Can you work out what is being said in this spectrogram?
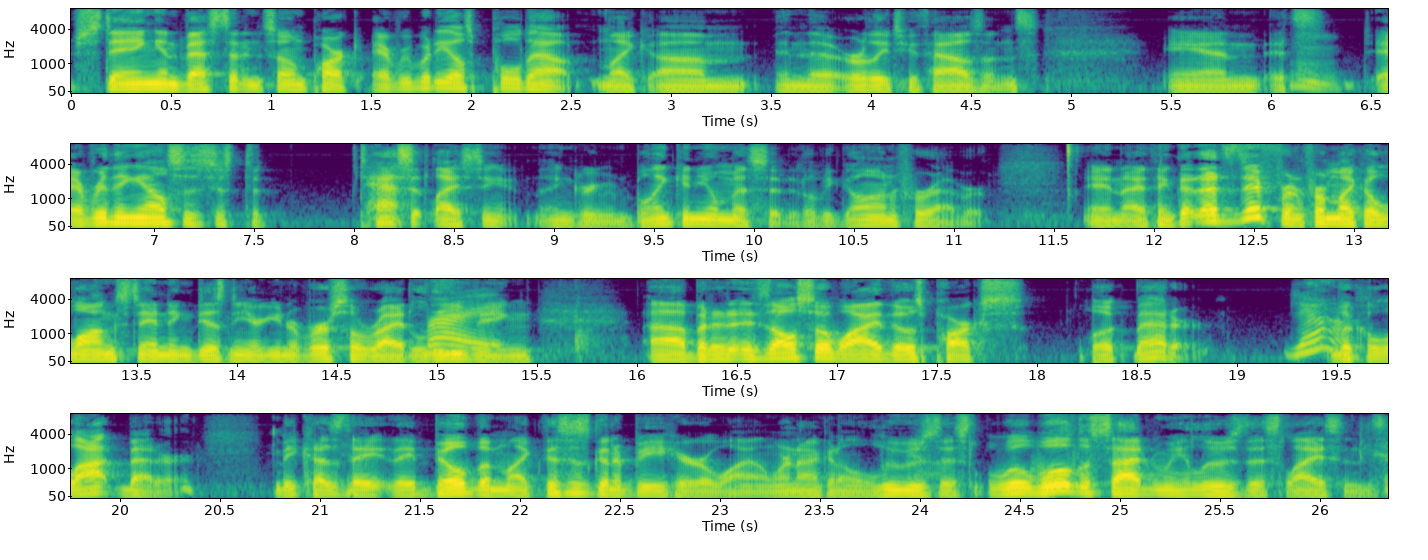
staying invested in its own park. Everybody else pulled out, like um, in the early 2000s, and it's Hmm. everything else is just a tacit licensing agreement. Blink and you'll miss it. It'll be gone forever. And I think that that's different from like a long-standing Disney or Universal ride Right. leaving. Uh, but it is also why those parks look better. Yeah. look a lot better because they they build them like this is going to be here a while. and We're not going to lose this. We'll we'll decide when we lose this license.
